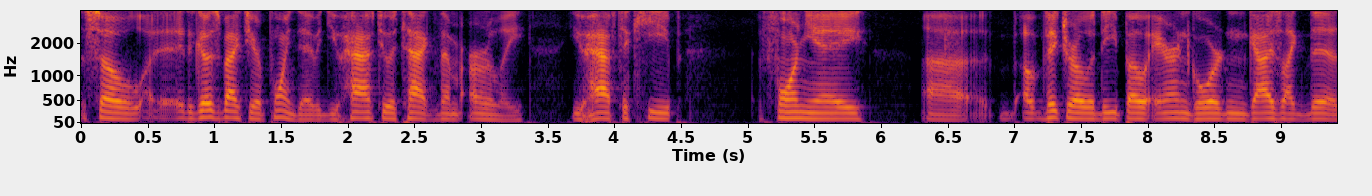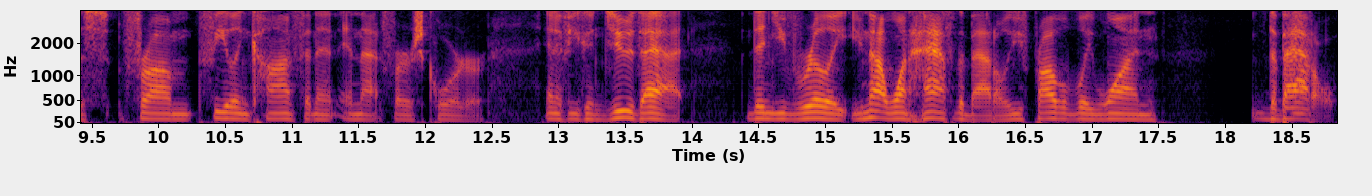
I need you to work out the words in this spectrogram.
So it goes back to your point, David. You have to attack them early. You have to keep Fournier, uh, Victor Oladipo, Aaron Gordon, guys like this from feeling confident in that first quarter. And if you can do that, then you've really you've not won half the battle. You've probably won the battle.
